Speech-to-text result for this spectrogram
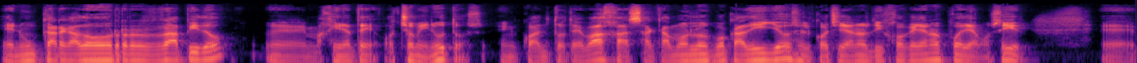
en un cargador rápido. Eh, imagínate, ocho minutos. En cuanto te bajas, sacamos los bocadillos, el coche ya nos dijo que ya nos podíamos ir. Eh,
